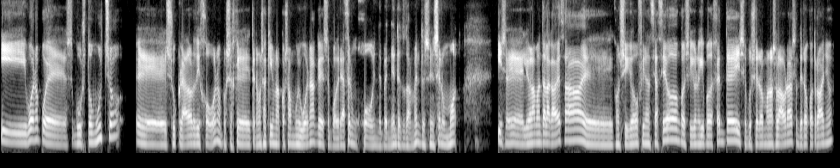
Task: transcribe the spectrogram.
Y bueno, pues gustó mucho. Eh, su creador dijo, bueno, pues es que tenemos aquí una cosa muy buena que se podría hacer un juego independiente totalmente, sin ser un mod. Y se lió la manta a la cabeza, eh, consiguió financiación, consiguió un equipo de gente y se pusieron manos a la obra, se tiró cuatro años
